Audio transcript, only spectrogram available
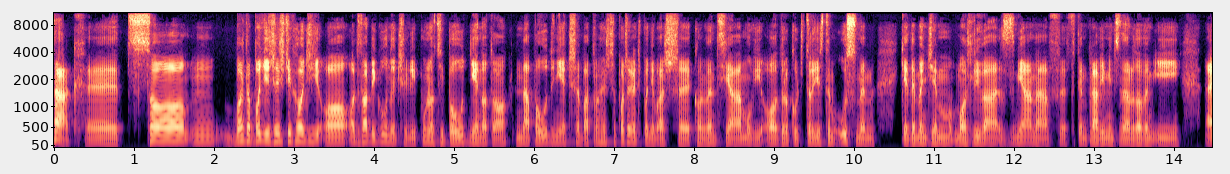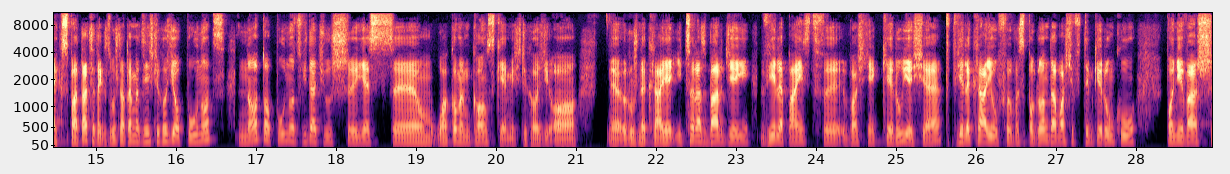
Tak, e, co mm, można powiedzieć, że jeśli chodzi o, o dwa bieguny, czyli północ i południe, no to na południe trzeba trochę jeszcze poczekać, ponieważ e, konwencja mówi o roku 48, kiedy będzie możliwa zmiana w, w tym prawie międzynarodowym i eksploatacja tych złóż. Natomiast jeśli chodzi o północ, no to północ widać już jest e, łakomym kąskiem, jeśli chodzi o różne kraje i coraz bardziej wiele państw właśnie kieruje się, wiele krajów spogląda właśnie w tym kierunku, ponieważ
